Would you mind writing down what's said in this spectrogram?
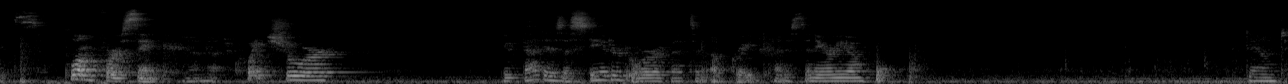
It's plumbed for a sink. I'm not quite sure if that is a standard or if that's an upgrade kind of scenario. Down to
